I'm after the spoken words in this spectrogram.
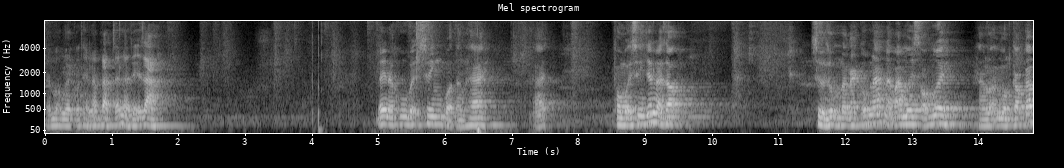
Để mọi người có thể lắp đặt rất là dễ dàng. Đây là khu vệ sinh của tầng 2 Đấy. phòng vệ sinh rất là rộng. Sử dụng là gạch ốp nát là 30 60 hàng loại một cao cấp.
